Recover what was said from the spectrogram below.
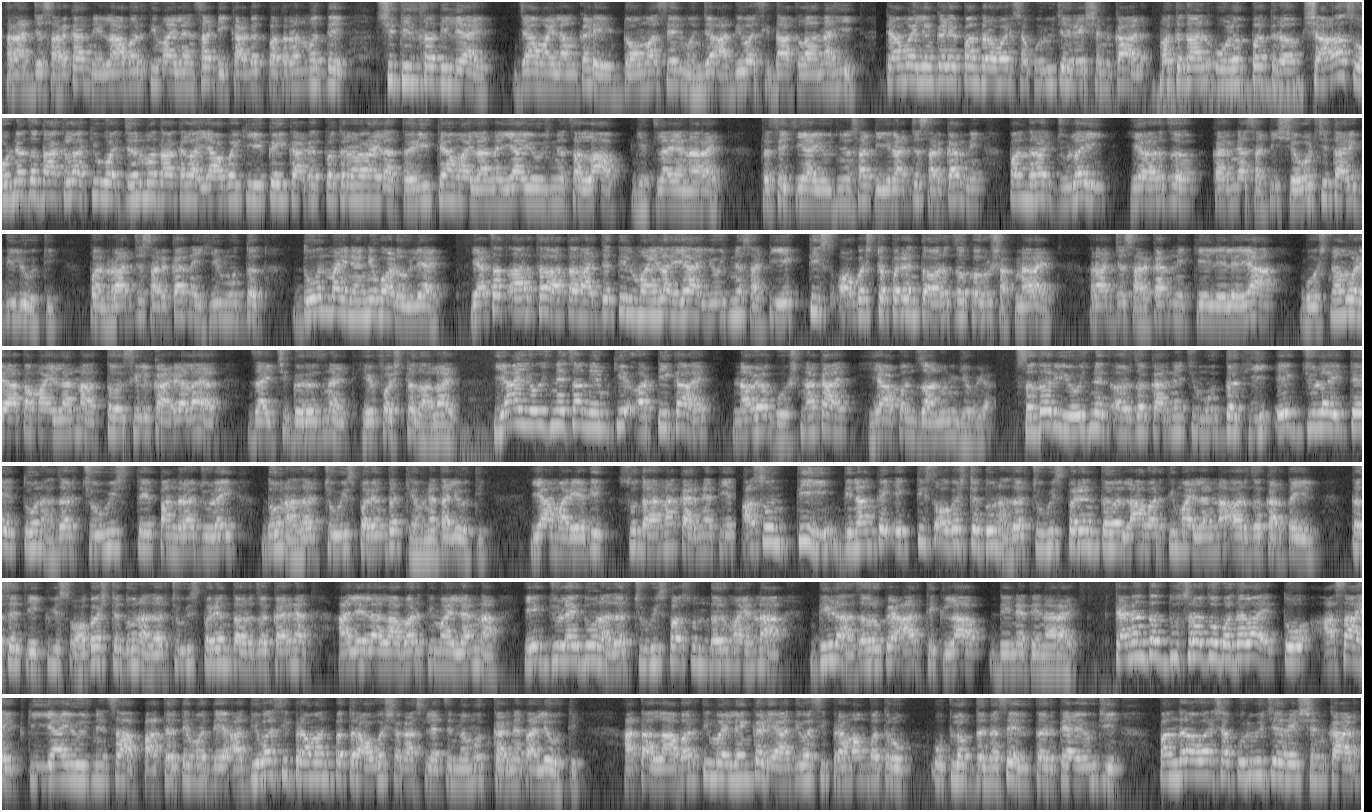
राज्य सरकारने लाभार्थी महिलांसाठी कागदपत्रांमध्ये शिथिलता दिली आहे. ज्या महिलांकडे डॉमासेल म्हणजे आदिवासी दाखला नाही त्या महिलेकडे पंधरा वर्षापूर्वीचे रेशन कार्ड मतदान ओळखपत्र शाळा सोडण्याचा दाखला किंवा जन्म दाखला यापैकी एकही कागदपत्र राहिला तरी त्या महिलांना या योजनेचा लाभ घेतला येणार आहे. तसेच या योजनेसाठी राज्य सरकारने पंधरा जुलै हे अर्ज करण्यासाठी शेवटची तारीख दिली होती. पण राज्य सरकारने ही मुदत दोन महिन्यांनी वाढवली आहे. याचाच अर्थ आता राज्यातील महिला या योजनेसाठी एकतीस ऑगस्ट पर्यंत अर्ज करू शकणार आहेत. राज्य सरकारने केलेल्या या घोषणामुळे आता महिलांना तहसील कार्यालयात जायची गरज नाही हे स्पष्ट झालं आहे. या योजनेचा नेमकी अटी काय नव्या घोषणा काय हे आपण जाणून घेऊया. सदर योजनेत अर्ज करण्याची मुदत ही एक जुलै ते दोन हजार चोवीस ते पंधरा जुलै दोन हजार चोवीसपर्यंत ठेवण्यात आली होती. या मर्यादित सुधारणा करण्यात येत असून ती दिनांक एकतीस ऑगस्ट दोन हजार चोवीसपर्यंत लाभार्थी महिलांना अर्ज करता येईल. तसेच एकवीस ऑगस्ट दोन हजार चोवीसपर्यंत अर्ज करण्यात आलेल्या लाभार्थी महिलांना एक जुलै दोन हजार चोवीसपासून दर महिना दीड हजार रुपये आर्थिक लाभ देण्यात येणार आहे. त्यानंतर दुसरा जो बदल आहे तो असा आहे की या योजनेचा पात्रतेमध्ये आदिवासी प्रमाणपत्र आवश्यक असल्याचे नमूद करण्यात आले होते. आता लाभार्थी महिलांकडे आदिवासी प्रमाणपत्र उपलब्ध नसेल तर त्याऐवजी पंधरा वर्षापूर्वीचे रेशन कार्ड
